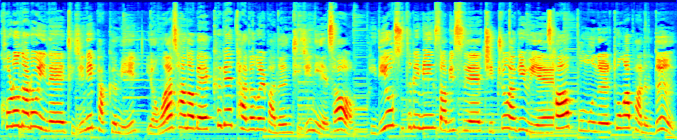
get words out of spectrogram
코로나로 인해 디즈니 파크 및 영화 산업에 크게 타격을 받은 디즈니에서 비디오 스트리밍 서비스에 집중하기 위해 사업 부문을 통합하는 등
